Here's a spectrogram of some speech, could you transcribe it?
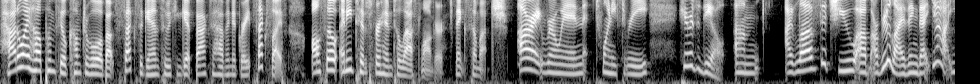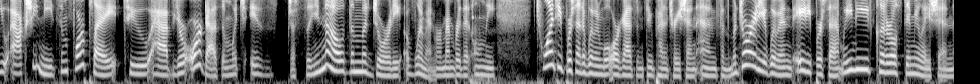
How do I help him feel comfortable about sex again so we can get back to having a great sex life? Also, any tips for him to last longer? Thanks so much. All right, Rowan, 23. Here's the deal. Um, I love that you um, are realizing that, yeah, you actually need some foreplay to have your orgasm, which is, just so you know, the majority of women. Remember that only 20% of women will orgasm through penetration. And for the majority of women, 80%, we need clitoral stimulation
